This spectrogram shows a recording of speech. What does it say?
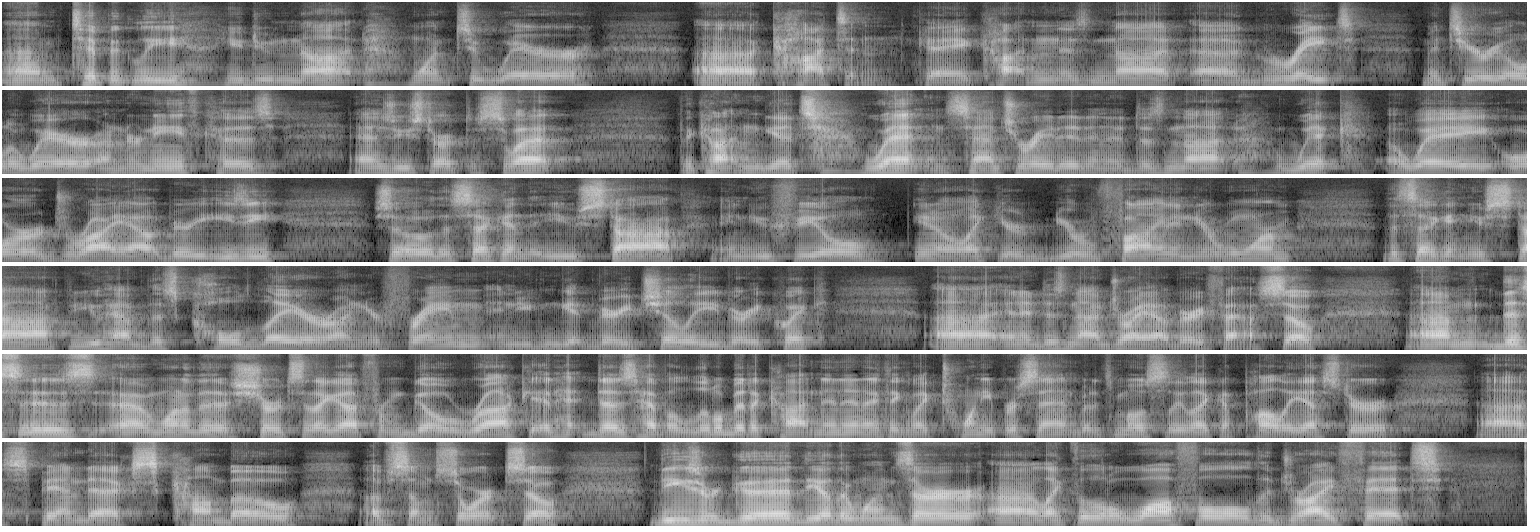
Um, typically, you do not want to wear uh, cotton, okay? Cotton is not a great material to wear underneath because as you start to sweat, the cotton gets wet and saturated and it does not wick away or dry out very easy. So the second that you stop and you feel, you know, like you're, you're fine and you're warm, the second you stop, you have this cold layer on your frame and you can get very chilly very quick uh, and it does not dry out very fast. So um, this is uh, one of the shirts that I got from GoRuck. It does have a little bit of cotton in it, I think like 20%, but it's mostly like a polyester uh, spandex combo of some sort. So these are good. The other ones are uh, like the little waffle, the dry fit,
